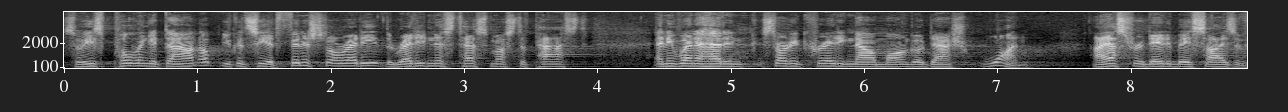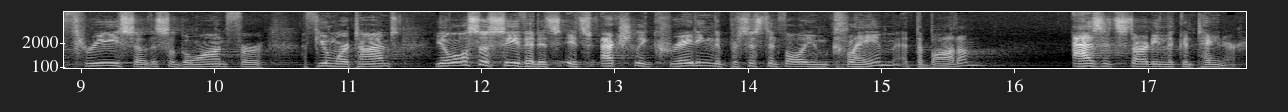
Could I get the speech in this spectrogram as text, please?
So he's pulling it down. Oh, you can see it finished already. The readiness test must have passed. And he went ahead and started creating now Mongo 1. I asked for a database size of three, so this will go on for a few more times. You'll also see that it's, it's actually creating the persistent volume claim at the bottom as it's starting the container.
